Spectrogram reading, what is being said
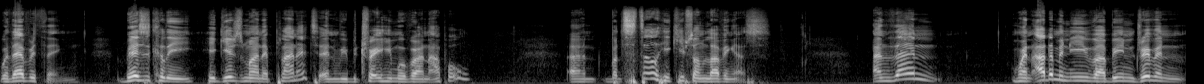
with everything. Basically, he gives man a planet, and we betray him over an apple. And, but still, he keeps on loving us. And then, when Adam and Eve are being driven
